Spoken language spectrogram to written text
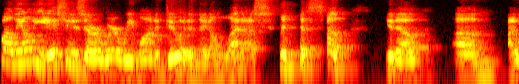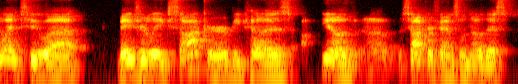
Well, the only issues are where we want to do it and they don't let us. so, you know, um, I went to uh, Major League Soccer because, you know, uh, soccer fans will know this.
